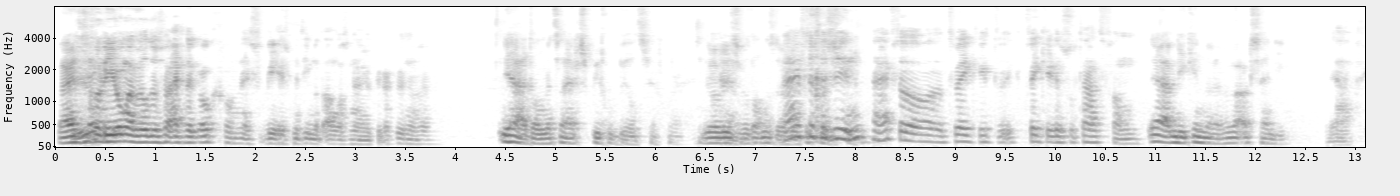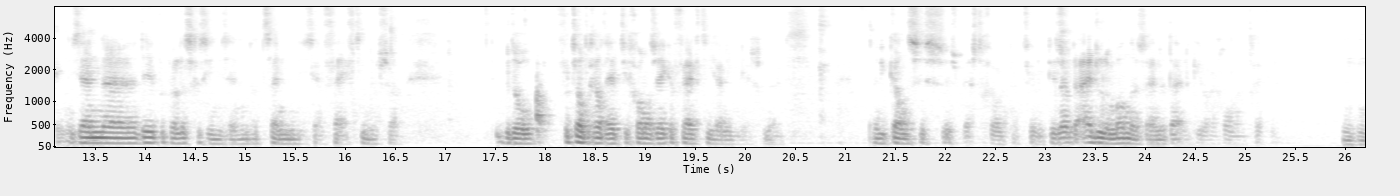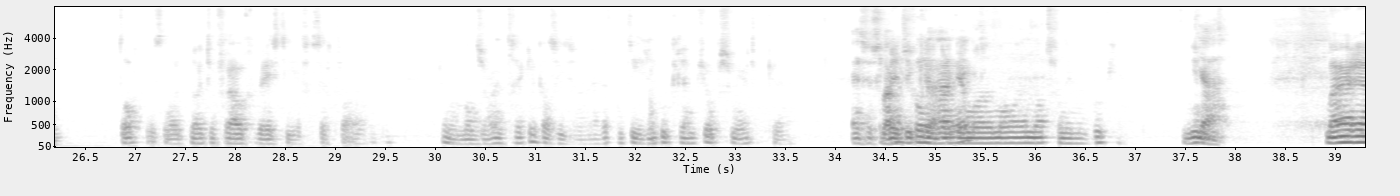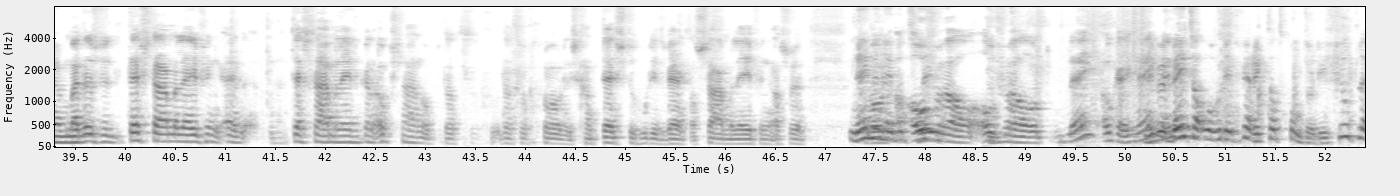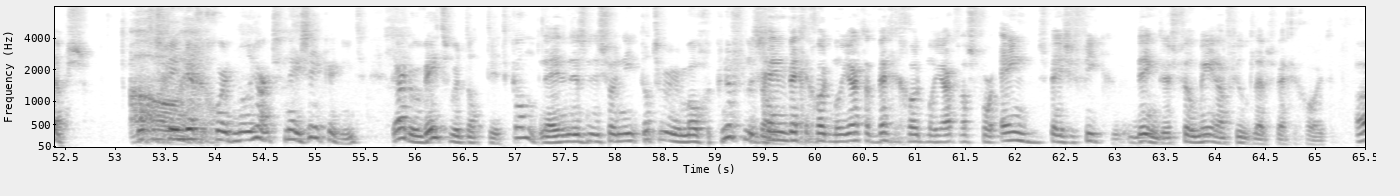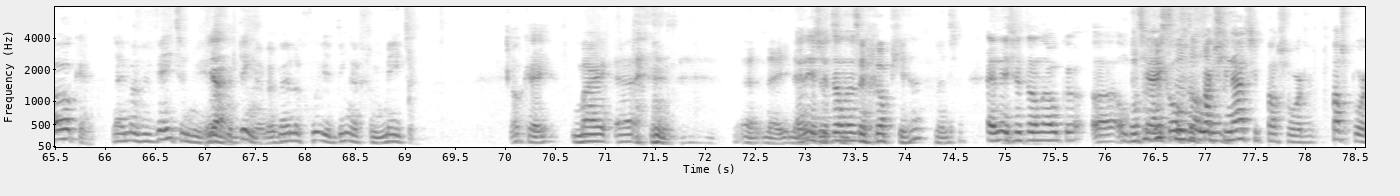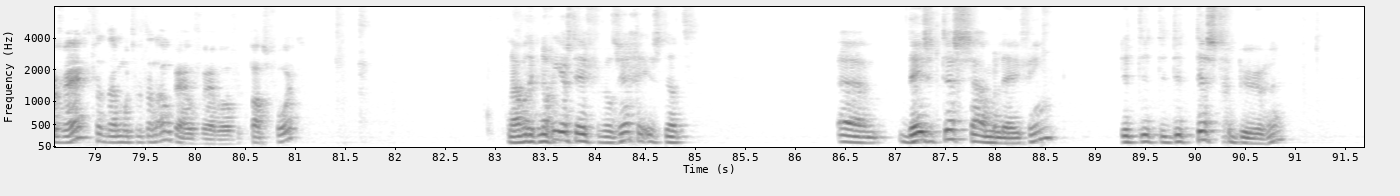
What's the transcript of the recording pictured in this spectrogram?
Maar Hugo de Jonge wil dus eigenlijk ook gewoon eens, weer eens met iemand anders neuken. Daar kunnen we. Ja, dan met zijn eigen spiegelbeeld, zeg maar. Je wil weer eens wat anders doen. Hij heeft een gezin. Hij heeft al eh, twee keer, twee, twee keer resultaat van. Ja, en die kinderen, hoe oud zijn die? Ja, geen Die, zijn, eh, die heb ik wel eens gezien. Die zijn, dat zijn, die zijn 15 of zo. Ik bedoel, voor hetzelfde geld heeft hij gewoon al zeker 15 jaar niet meer geneukt. En die kans is, is best groot natuurlijk. Dus de ijdele mannen zijn uiteindelijk heel erg onaantrekkelijk. Mhm. Toch? Er is nooit, nooit een vrouw geweest die heeft gezegd van... "Oh, Ik vind een man zo aantrekkelijk als hij zo'n anti-rimpelcrempje opsmeert. Ik, eh, En zijn slangschoenen eh, aan. ik helemaal, helemaal eh, nat van in mijn broekje. Niemand. Ja. Maar, ehm, Maar dus de testsamenleving, en de testsamenleving kan ook slaan op dat, dat we gewoon eens gaan testen hoe dit werkt als samenleving. Als we nee, nee, nee, overal, overal. Nee? Oké, nee. nee, we nee, weten al hoe dit werkt. Dat komt door die field labs. Dat is Oh, geen weggegooid miljard. Nee, zeker niet. Daardoor weten we dat dit kan. Nee, dit is, is zo niet. Dat we weer mogen Het knuffelen is dan. geen weggegooid miljard. Dat weggegooid miljard was voor één specifiek ding. Er is veel meer aan Field Labs weggegooid. Oh, Oké. Nee, maar we weten nu heel Ja. veel dingen. We hebben hele goede dingen gemeten. Oké. Maar, eh, eh, nee, nee. En is dat, het dan dat is een- een grapje, hè, mensen? En is het dan ook eh, om te kijken of het vaccinatiepaspoort paspoort werkt? Want daar moeten we het dan ook over hebben, over het paspoort. Nou, wat ik nog eerst even wil zeggen is dat ehm, deze testsamenleving, dit, dit, dit, dit testgebeuren,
